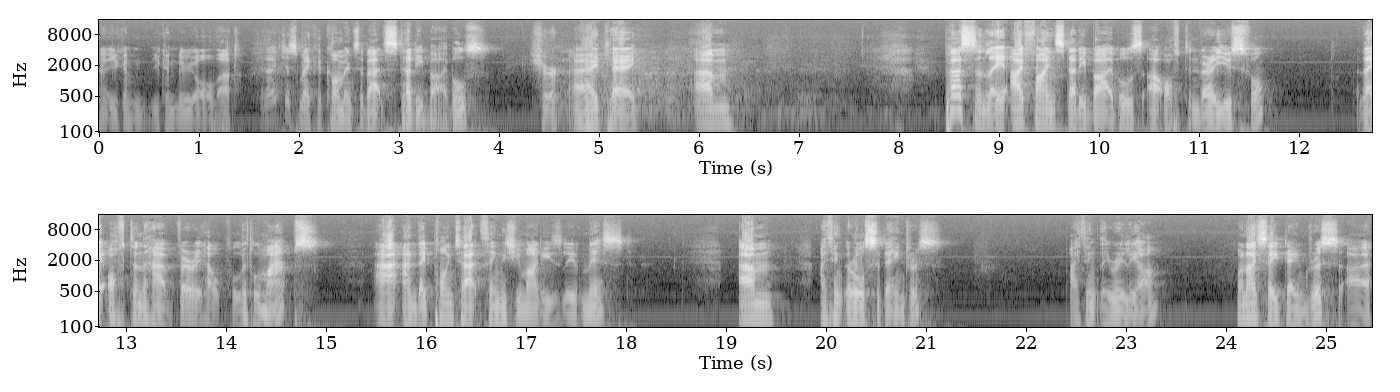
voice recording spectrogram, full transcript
uh, you can you can do all that. Can I just make a comment about study Bibles? Sure. Okay. Um, Personally, I find study Bibles are often very useful. They often have very helpful little maps, uh, and they point out things you might easily have missed. Um, I think they're also dangerous. I think they really are. When I say dangerous, uh,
